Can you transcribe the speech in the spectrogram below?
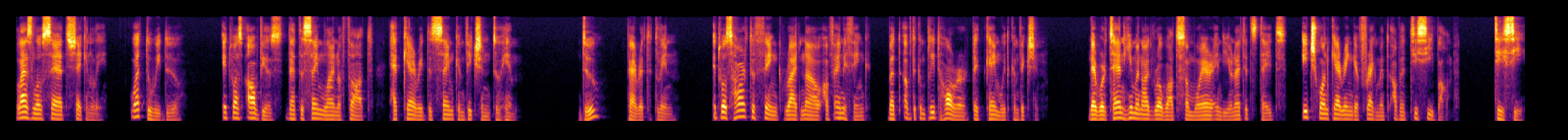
Laszlo said shakenly, What do we do? It was obvious that the same line of thought had carried the same conviction to him. Do? parroted Lynn. It was hard to think right now of anything but of the complete horror that came with conviction. There were ten humanoid robots somewhere in the United States, each one carrying a fragment of a TC bomb. TC.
